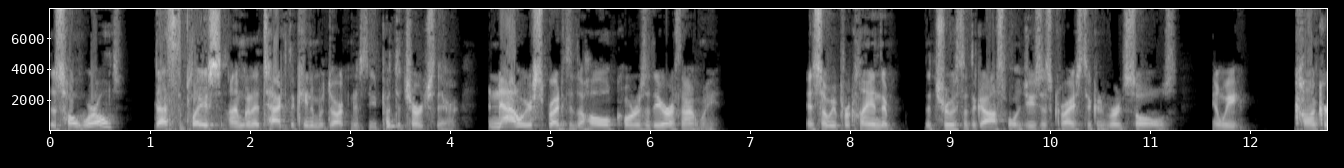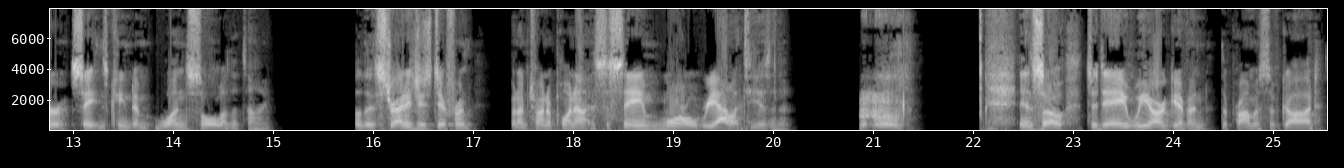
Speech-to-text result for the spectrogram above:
This whole world, that's the place I'm going to attack the kingdom of darkness. And He put the church there. And now we're spread to the whole corners of the earth, aren't we? And so we proclaim the, the truth of the gospel of Jesus Christ to convert souls. And we conquer Satan's kingdom one soul at a time. So the strategy is different, but I'm trying to point out it's the same moral reality, isn't it? and so today we are given the promise of God,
